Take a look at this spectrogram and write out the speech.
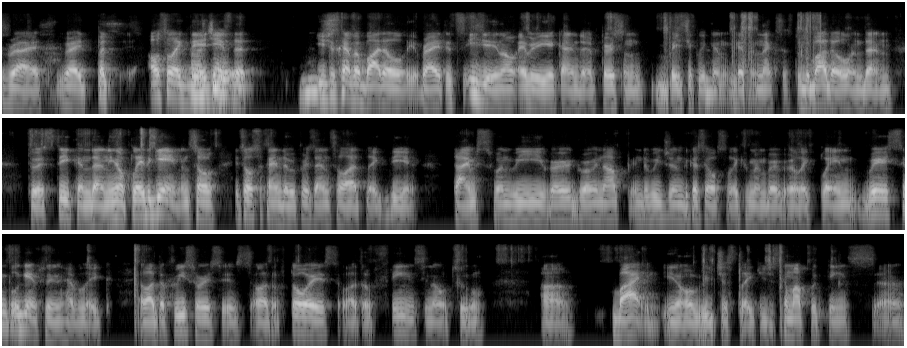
right right but also like the idea is that. You just have a bottle right it's easy you know every kind of person basically can get an access to the bottle and then to a stick and then you know play the game and so it also kind of represents a lot like the times when we were growing up in the region because I also like remember we were like playing very simple games. We didn't have like a lot of resources, a lot of toys, a lot of things, you know, to uh, buy. You know, we just like you just come up with things uh,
